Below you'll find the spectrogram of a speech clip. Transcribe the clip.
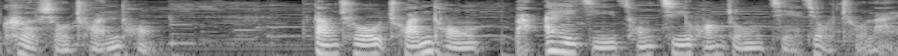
恪守传统。当初传统把埃及从饥荒中解救出来，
